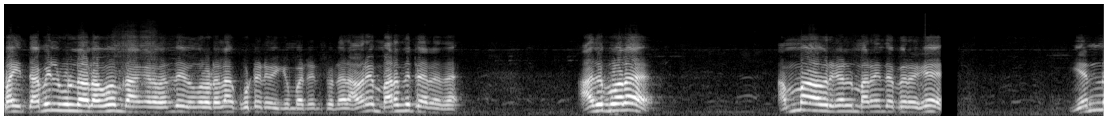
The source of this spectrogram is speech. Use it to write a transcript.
பை தமிழ் உள்ளளவும் நாங்க வந்து இவங்களோட எல்லாம் கூட்டணி வைக்க மாட்டேன்னு சொன்னார். அவரே மறந்துட்டார் அதை. அதுபோல அம்மா அவர்கள் மறைந்த பிறகு என்ன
